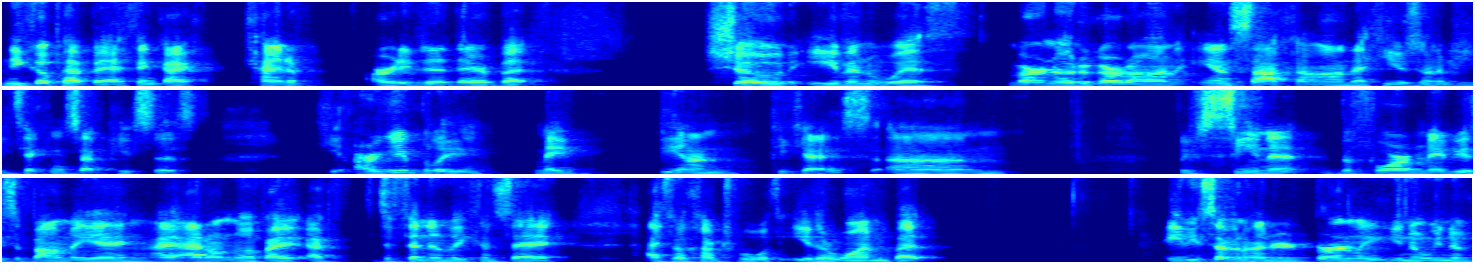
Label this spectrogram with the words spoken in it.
Nico Pepe, I think I kind of already did it there, but showed even with Martin Odegaard on and Saka on that he was going to be taking set pieces. He arguably may be on PKs. Um, we've seen it before. Maybe it's Aubameyang. I, I don't know if I, I definitively can say I feel comfortable with either one, but 8,700 Burnley, you know, we know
